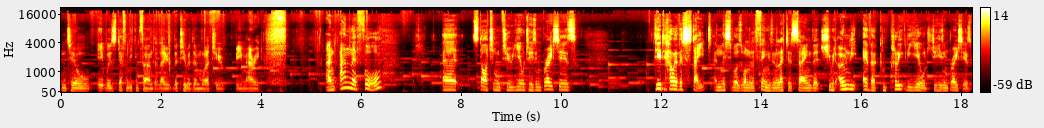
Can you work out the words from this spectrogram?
until it was definitely confirmed that they the two of them were to be married. And Anne, therefore, uh, starting to yield to his embraces, did, however, state, and this was one of the things in the letters, saying that she would only ever completely yield to his embraces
